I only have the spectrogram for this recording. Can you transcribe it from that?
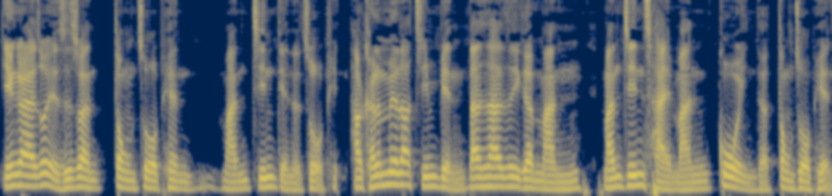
严格来说也是算动作片，蛮经典的作品。好，可能没有到经典，但是它是一个蛮蛮精彩、蛮过瘾的动作片。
